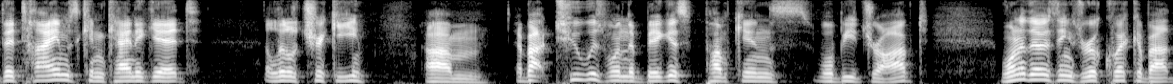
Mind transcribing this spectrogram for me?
the times can kind of get a little tricky. Um, about two is when the biggest pumpkins will be dropped. One of the other things, real quick, about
